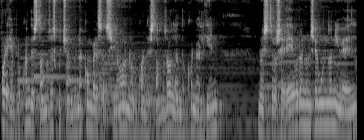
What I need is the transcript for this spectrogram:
por ejemplo, cuando estamos escuchando una conversación o cuando estamos hablando con alguien, nuestro cerebro en un segundo nivel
